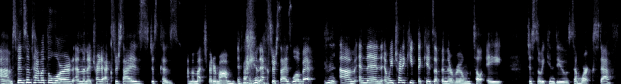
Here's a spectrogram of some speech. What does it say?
um, spend some time with the Lord, and then I try to exercise just because I'm a much better mom if I can exercise a little bit. um, and then, and we try to keep the kids up in their room till eight, just so we can do some work stuff.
